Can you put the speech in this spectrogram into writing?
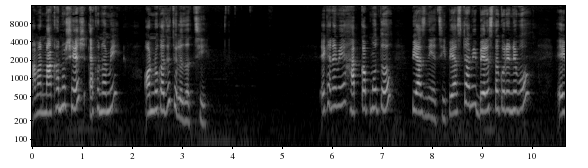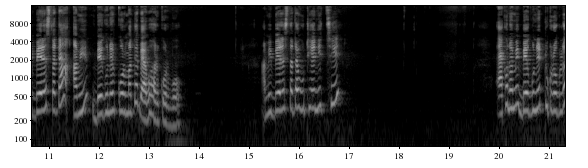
আমার মাখানো শেষ, এখন আমি অন্য কাজে চলে যাচ্ছি। এখানে আমি হাফ কাপ মতো পেঁয়াজ নিয়েছি। পেঁয়াজটা আমি বেরেস্তা করে নেব। এই বেরেস্তাটা আমি বেগুনের কোরমাতে ব্যবহার করব। আমি বেরেস্তাটা উঠিয়ে নিচ্ছি। এখন আমি বেগুনের টুকরোগুলো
